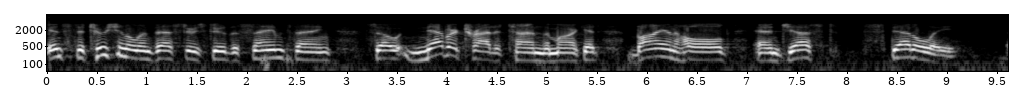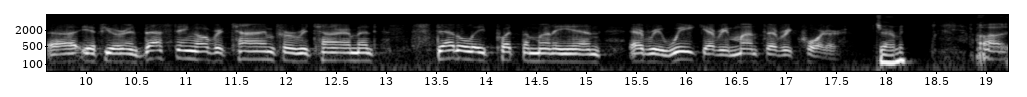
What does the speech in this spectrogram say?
Institutional investors do the same thing. So never try to time the market. Buy and hold, and just steadily. Uh, if you're investing over time for retirement, steadily put the money in every week, every month, every quarter. Jeremy. Uh,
